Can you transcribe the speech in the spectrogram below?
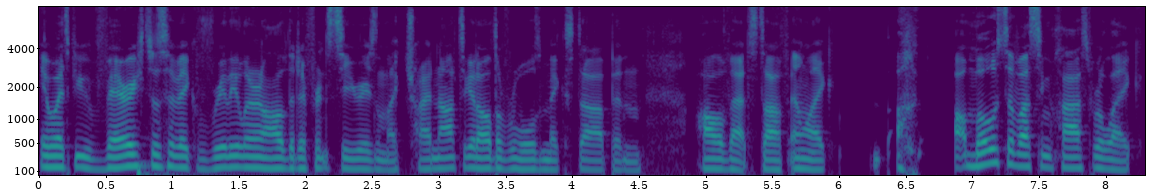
it was to be very specific really learn all the different series and like try not to get all the rules mixed up and all of that stuff. And like most of us in class were like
